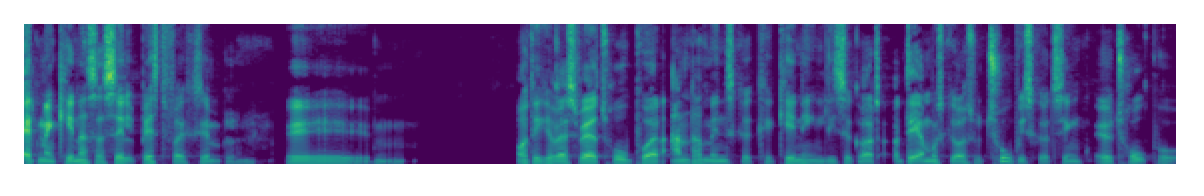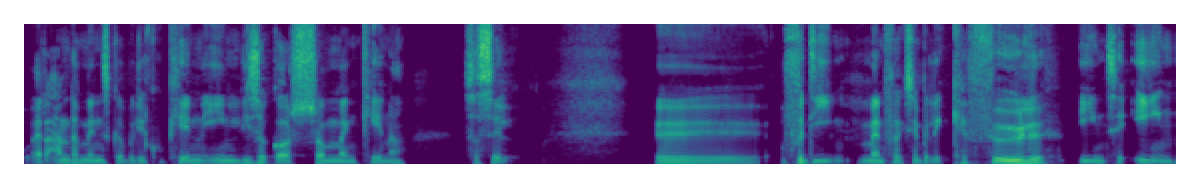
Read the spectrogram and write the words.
at man kender sig selv bedst, for eksempel. Øh, og det kan være svært at tro på, at andre mennesker kan kende en lige så godt, og det er måske også utopisk at tænke, øh, tro på, at andre mennesker vil kunne kende en lige så godt, som man kender sig selv. Øh, fordi man for eksempel ikke kan føle en til en,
